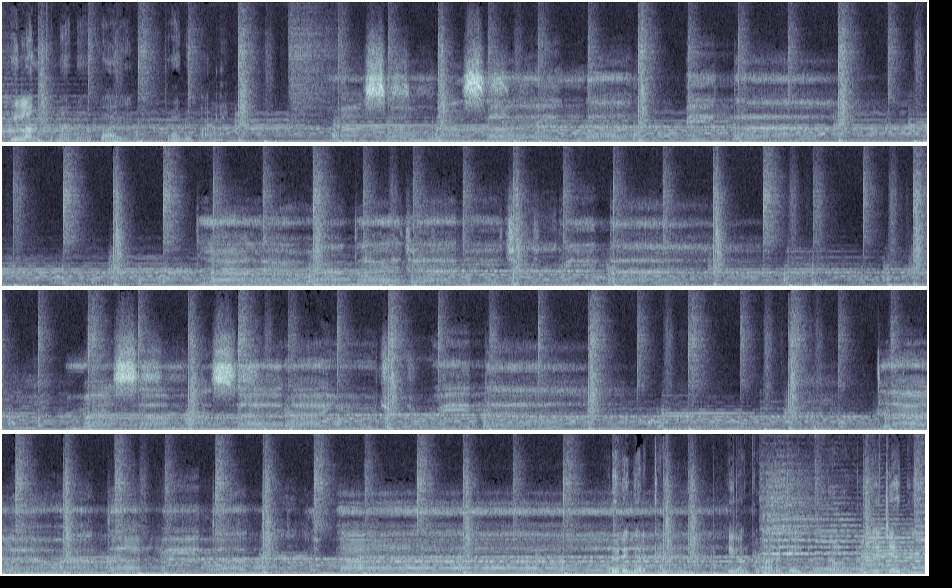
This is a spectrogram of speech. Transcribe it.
Hilang Ke mana by Ranupani. Masa-masa Udah denger kan hilang ke mana kayak gimana lagunya jadi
